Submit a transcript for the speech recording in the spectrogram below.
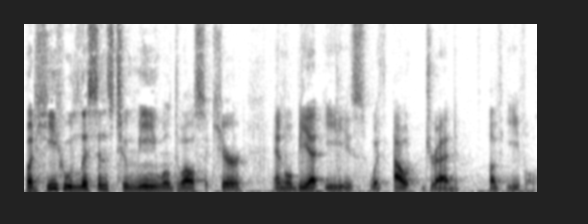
But he who listens to me will dwell secure and will be at ease without dread of evil.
